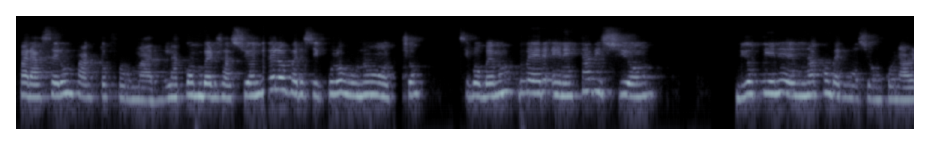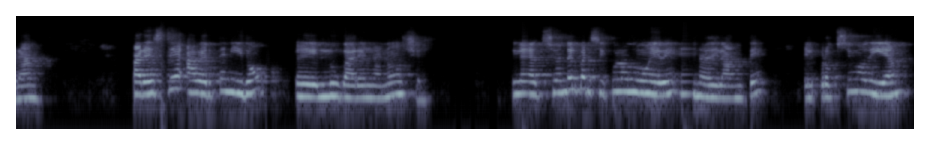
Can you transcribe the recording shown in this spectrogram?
para hacer un pacto formal. La conversación de los versículos 1-8, si podemos ver en esta visión, Dios tiene una conversación con Abraham. Parece haber tenido eh, lugar en la noche. La acción del versículo 9 en adelante, el próximo día,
